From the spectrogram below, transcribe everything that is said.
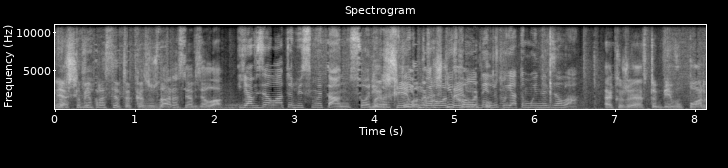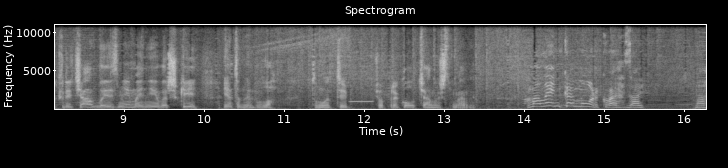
Я ж тобі просив, так кажу, зараз я взяла. я взяла тобі сметану, сорі. Вершки, вершки, вони в вершки в холодильнику. холодильнику, я тому і не взяла. Я кажу, я в тобі в упор кричав, візьми мені вершки. Я там не була. Тому ти що, прикол тянеш з мене. Маленька морква, зай. На.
